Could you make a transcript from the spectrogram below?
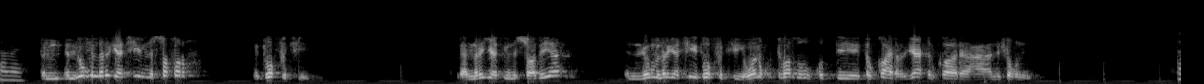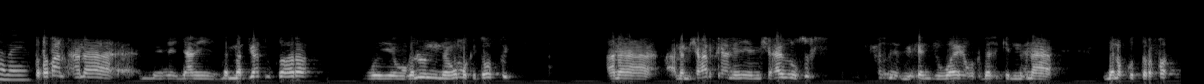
تمام. ال- اليوم اللي رجعت فيه من السفر اتوفت فيه. يعني رجعت من السعودية اليوم اللي رجعت فيه اتوفت فيه. وأنا كنت برضه كنت في القاهرة رجعت القاهرة لشغلي تمام. فطبعا أنا يعني لما رجعت القاهرة وقالوا لي إن أمك اتوفت أنا أنا مش عارف يعني مش عايز أوصف الحزن اللي كان جوايا واخد بالك إن أنا ان أنا كنت رفضت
